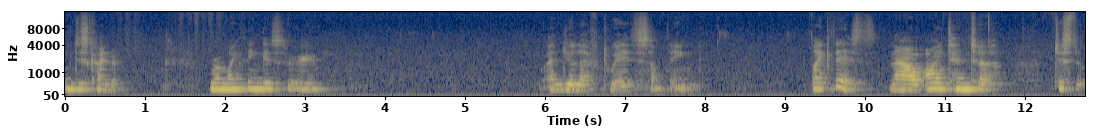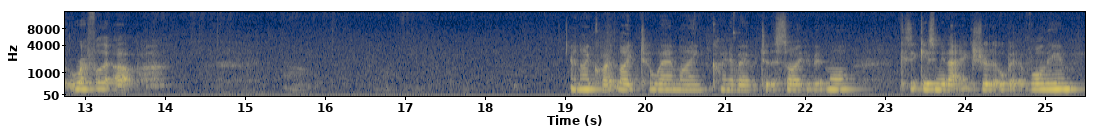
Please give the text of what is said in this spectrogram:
And just kind of run my fingers through and you're left with something like this. Now I tend to just ruffle it up and I quite like to wear mine kind of over to the side a bit more because it gives me that extra little bit of volume.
